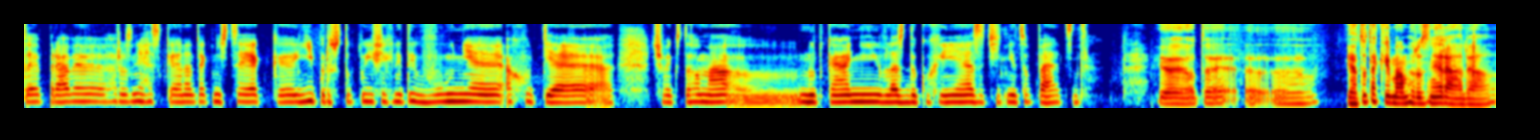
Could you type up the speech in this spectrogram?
to je právě hrozně hezké na té knižce, jak jí prostupují všechny ty vůně a chutě a člověk z toho má uh, nutkání vlez do kuchyně a začít něco péct. Jo, jo, to je... Uh, já to taky mám hrozně ráda.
